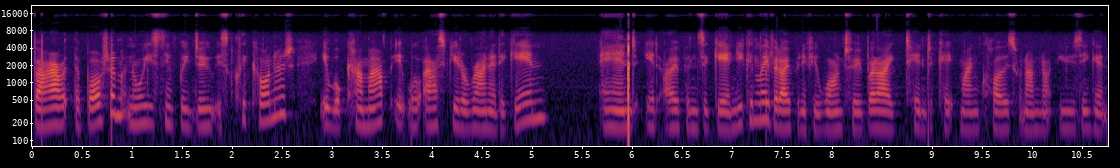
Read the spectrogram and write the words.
bar at the bottom and all you simply do is click on it. It will come up, it will ask you to run it again and it opens again. You can leave it open if you want to but I tend to keep mine closed when I'm not using it.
